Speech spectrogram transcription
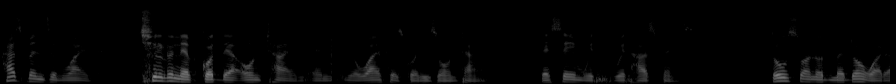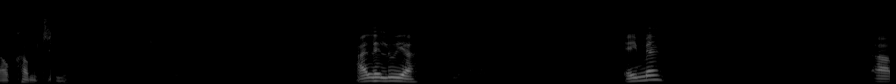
Husbands and wife, children have got their own time, and your wife has got his own time. The same with, with husbands. Those who are not married, don't worry, I'll come to you. Hallelujah. Amen. Uh,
